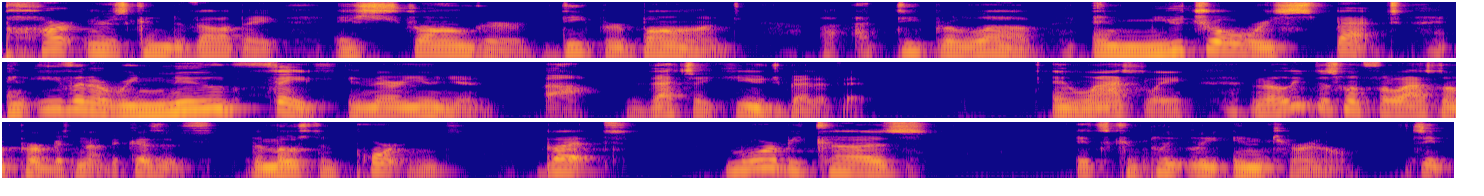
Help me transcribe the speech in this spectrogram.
partners can develop a, a stronger, deeper bond, a, a deeper love, and mutual respect, and even a renewed faith in their union. Ah, that's a huge benefit. And lastly, and I leave this one for last on purpose, not because it's the most important, but more because it's completely internal. See,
